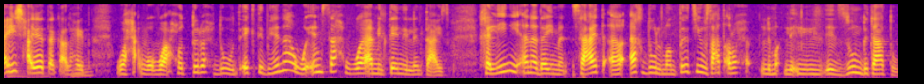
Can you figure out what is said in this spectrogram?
عيش حياتك على الحيطة. وأحط له حدود. اكتب هنا وامسح واعمل تاني اللي أنت عايزه. خليني أنا دايما ساعات أخده لمنطقتي وساعات أروح لل zone بتاعته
